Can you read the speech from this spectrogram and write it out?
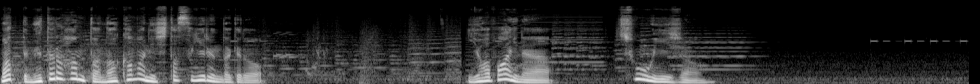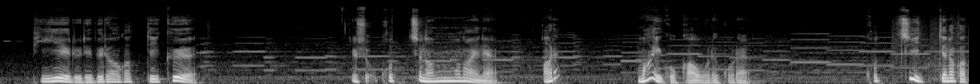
待って、メタルハンター仲間にしたすぎるんだけど。やばいね。超いいじゃん。ピエールレベル上がっていく。よいしょ、こっちなんもないね。あれ？迷子か？俺これ。こっち行ってなかっ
